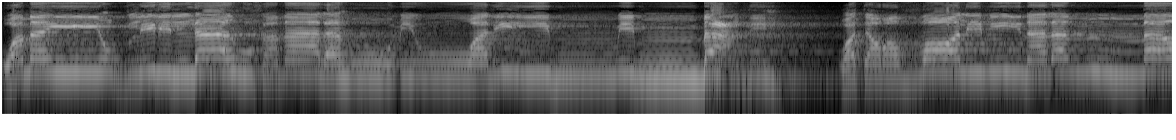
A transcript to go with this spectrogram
ومن يضلل الله فما له من ولي من بعده وترى الظالمين لما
